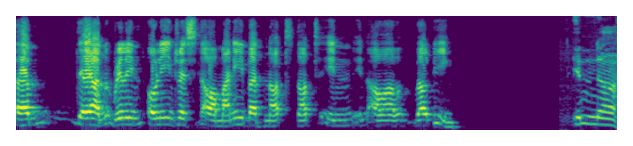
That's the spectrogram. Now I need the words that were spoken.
Um, they are really only interested in our money, but not not in in our well-being. In uh,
